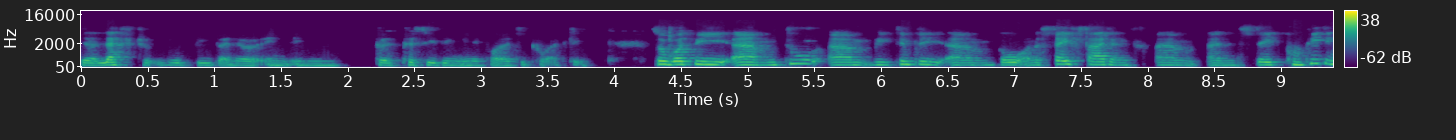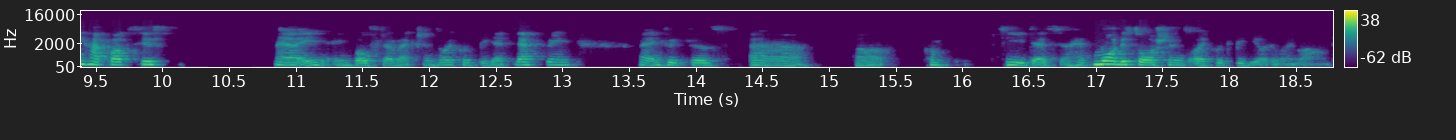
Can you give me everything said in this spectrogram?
the left would be better in in perceiving inequality correctly. So what we um, do, um, we simply um, go on the safe side and, um, and state competing hypotheses uh, in, in both directions. Or it could be that left-wing uh, individuals uh, uh see it as have more distortions, or it could be the other way around.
